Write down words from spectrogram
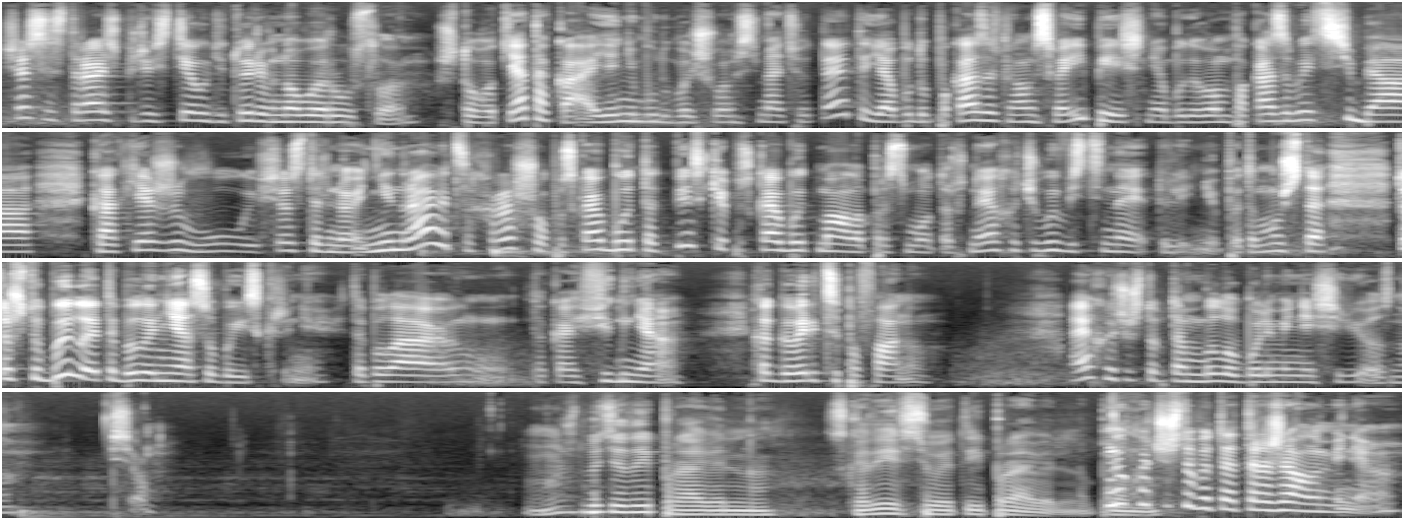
Сейчас я стараюсь перевести аудиторию в новое русло, что вот я такая, я не буду больше вам снимать вот это, я буду показывать вам свои песни, я буду вам показывать себя, как я живу и все остальное. Не нравится? Хорошо, пускай будет отписки, пускай будет мало просмотров, но я хочу вывести на эту линию, потому что то, что было, это было не особо искренне. Это была ну, такая фигня, как говорится по фану. А я хочу, чтобы там было более-менее серьезно. Все. Может быть, это и правильно. Скорее всего, это и правильно. Ну, хочу, чтобы это отражало меня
